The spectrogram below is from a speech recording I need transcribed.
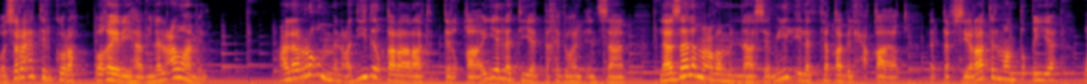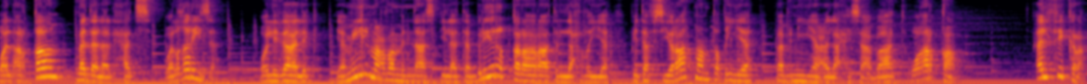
وسرعة الكرة وغيرها من العوامل. على الرغم من عديد القرارات التلقائية التي يتخذها الإنسان لا زال معظم الناس يميل إلى الثقة بالحقائق التفسيرات المنطقية والأرقام بدل الحدس والغريزة. ولذلك يميل معظم الناس إلى تبرير القرارات اللحظية بتفسيرات منطقية مبنية على حسابات وأرقام. الفكرة.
